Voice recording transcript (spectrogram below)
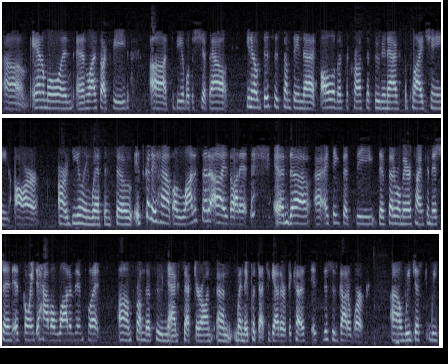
um, animal and, and livestock feed uh, to be able to ship out. You know, this is something that all of us across the food and ag supply chain are are dealing with, and so it's going to have a lot of set of eyes on it. And uh, I think that the the Federal Maritime Commission is going to have a lot of input um, from the food and ag sector on, on when they put that together because it, this has got to work. Uh, we just we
